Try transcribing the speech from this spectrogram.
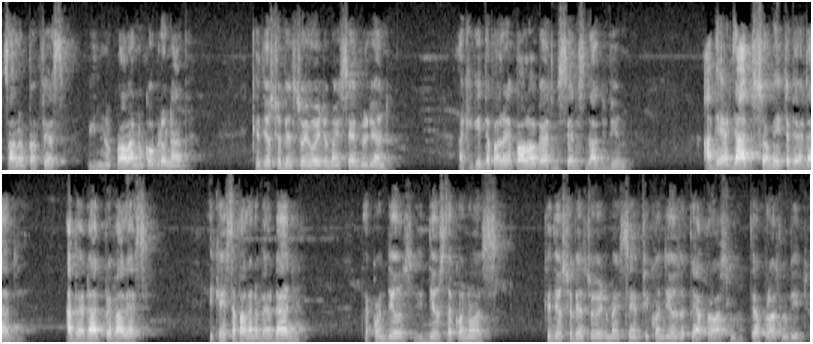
o salão para a festa, no qual ela não cobrou nada. Que Deus te abençoe hoje, mas sempre, Juliano. Aqui quem está falando é Paulo Roberto Vicente, Cidade Divina. A verdade, somente a verdade. A verdade prevalece. E quem está falando a verdade está com Deus e Deus está nós. Que Deus te abençoe hoje, mas sempre. Fique com Deus. Até a próxima. Até o próximo vídeo.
